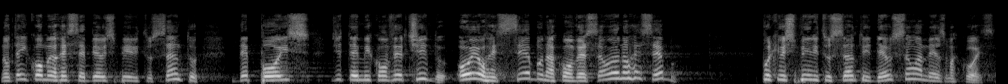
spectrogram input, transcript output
Não tem como eu receber o Espírito Santo depois de ter me convertido. Ou eu recebo na conversão ou eu não recebo. Porque o Espírito Santo e Deus são a mesma coisa.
